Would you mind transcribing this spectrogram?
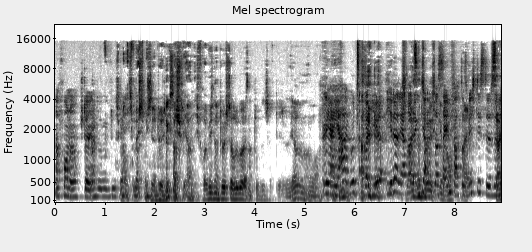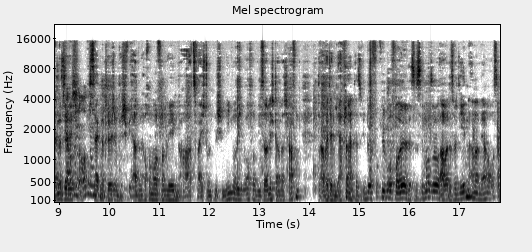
nach vorne stellen, so wie du es ja Ich möchte mich natürlich nicht beschweren. Ich freue mich natürlich darüber als naturwissenschaftlicher Lehrer, aber. Ja, ja, gut, aber jeder, jeder Lehrer denkt ja auch, dass genau, sein Fach das Wichtigste ist. Das ist ja auch in Ordnung. Ich sage natürlich in Beschwerden auch immer von wegen, ah, zwei Stunden Chemie nur die Woche, wie soll ich da was schaffen? Klar, bei dem Lehrplan, das ist über, übervoll, das ist immer so, aber das wird jeden anderen Lehrer so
